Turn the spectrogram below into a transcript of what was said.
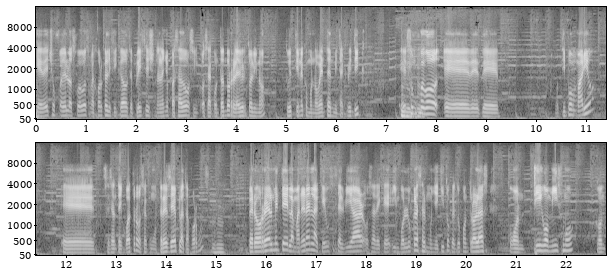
que de hecho fue de los juegos mejor calificados de PlayStation el año pasado, o sea, contando realidad virtual y no. Tiene como 90 en Metacritic. Es un juego eh, de, tipo Mario, 64, eh, o sea, como 3D plataformas. Pero realmente la manera en la que usas el VR, o sea, de que involucras al muñequito que tú controlas contigo mismo, con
